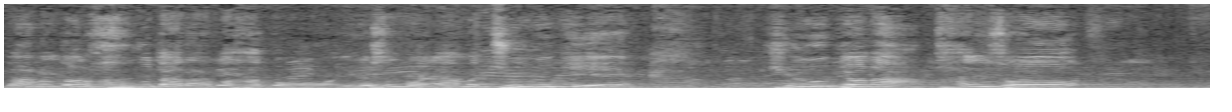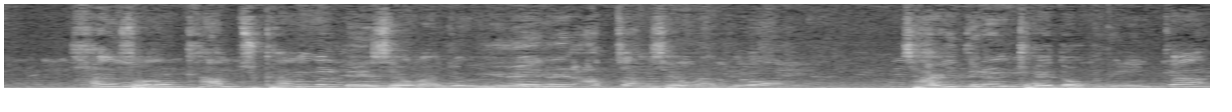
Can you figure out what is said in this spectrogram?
나는 건 허구다라고 하고 이것은 뭐냐면 중국이 기후 변화, 탄소 탄소를 감축하는 걸 내세워가지고 유엔을 앞장세워가지고 자기들은 개도국이니까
